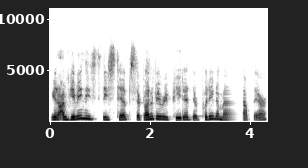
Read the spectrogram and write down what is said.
you know, I'm giving these these tips. They're going to be repeated. They're putting them out there.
